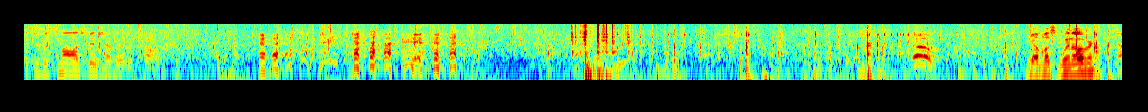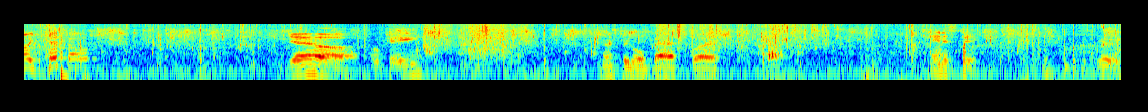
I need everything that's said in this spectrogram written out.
This is the smallest fish I've ever caught. You almost went over? No, he pissed all over. Yeah. Okay. Nice big old bass splash. And it's thick. Good.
